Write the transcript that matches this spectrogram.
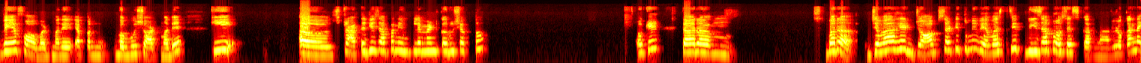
वे फॉरवर्डमध्ये आपण बघू शॉर्टमध्ये की स्ट्रॅटेजीज आपण इम्प्लिमेंट करू शकतो. ओके तर बरं जेव्हा हे जॉबसाठी तुम्ही व्यवस्थित व्हिजा प्रोसेस करणार लोकांना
